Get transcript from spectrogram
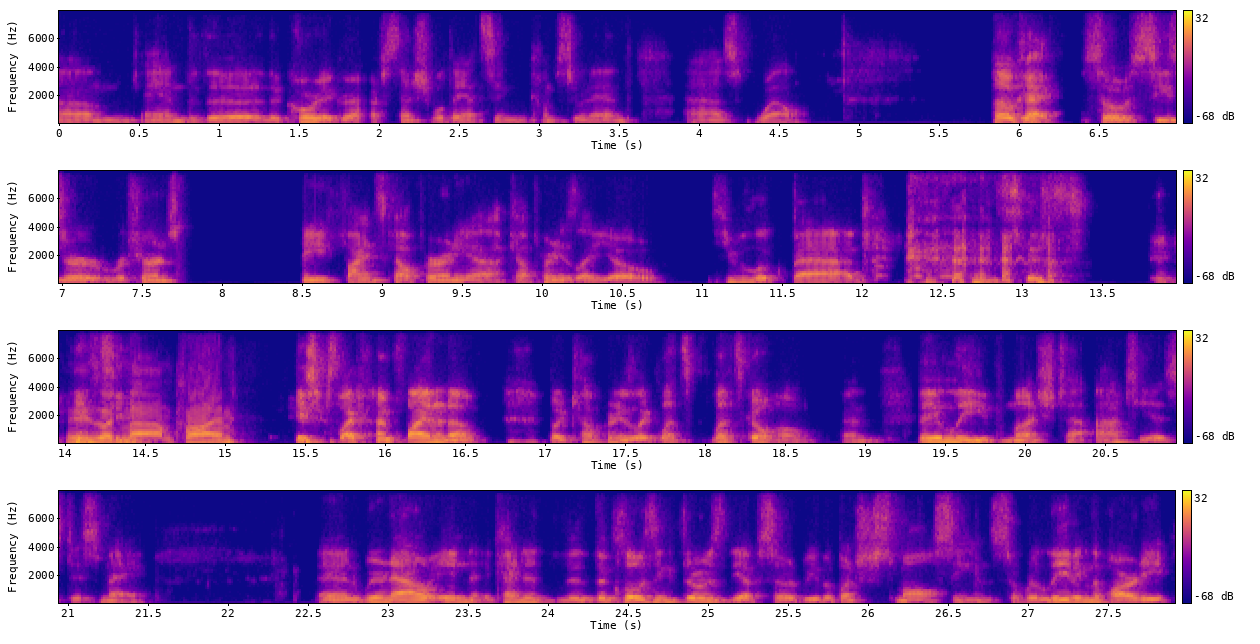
Um, and the the choreographed sensual dancing comes to an end as well. Okay, so Caesar returns. He finds Calpurnia. Calpurnia's like, "Yo, you look bad." He's like, nah, I'm fine. He's just like, "I'm fine enough." But Calpurnia's like, "Let's let's go home," and they leave, much to Atia's dismay. And we're now in kind of the, the closing throws of the episode. We have a bunch of small scenes. So we're leaving the party.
